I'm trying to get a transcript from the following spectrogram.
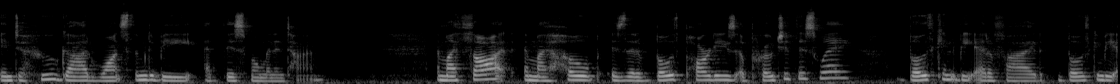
into who God wants them to be at this moment in time? And my thought and my hope is that if both parties approach it this way, both can be edified, both can be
